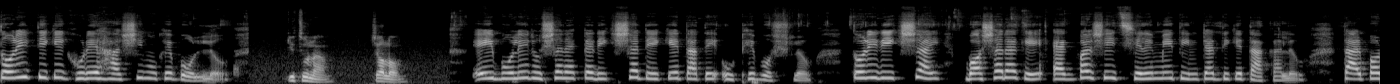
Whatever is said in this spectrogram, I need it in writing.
তরির দিকে ঘুরে হাসি মুখে বলল কিছু না চলো। এই বলে রুশান একটা রিক্সা ডেকে তাতে উঠে বসল। তরি রিক্সায় বসার আগে একবার সেই ছেলে মেয়ে তিনটার দিকে তাকালো। তারপর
